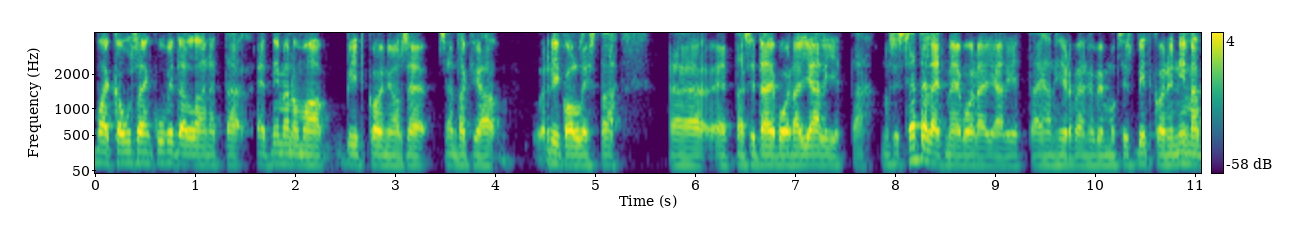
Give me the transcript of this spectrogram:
vaikka usein kuvitellaan, että, että nimenomaan Bitcoin on se sen takia rikollista, että sitä ei voida jäljittää. No siis seteleitä me ei voida jäljittää ihan hirveän hyvin, mutta siis Bitcoinin nimen,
